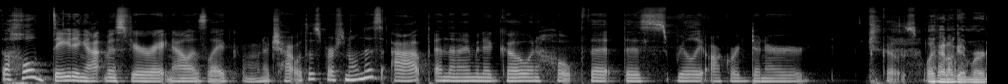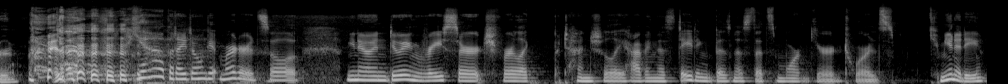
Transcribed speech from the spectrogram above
the whole dating atmosphere right now is like i'm going to chat with this person on this app and then i'm going to go and hope that this really awkward dinner goes Like I don't get murdered. yeah, that I don't get murdered. So, you know, in doing research for like potentially having this dating business that's more geared towards community,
